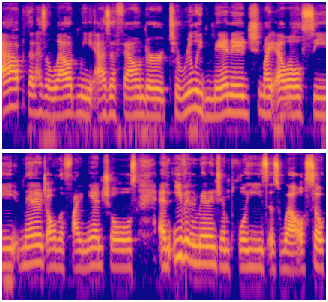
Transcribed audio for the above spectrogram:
app that has allowed me as a founder to really manage my LLC, manage all the financials, and even manage employees as well. So,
